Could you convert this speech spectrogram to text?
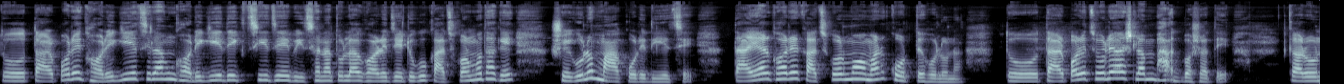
তো তারপরে ঘরে গিয়েছিলাম, ঘরে গিয়ে দেখছি যে বিছানা তোলা ঘরে যেটুকু কাজকর্ম থাকে, সেগুলো মা করে দিয়েছে। তাই আর ঘরের কাজকর্ম আমার করতে হলো না। তো তারপরে চলে আসলাম ভাত বসাতে। কারণ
